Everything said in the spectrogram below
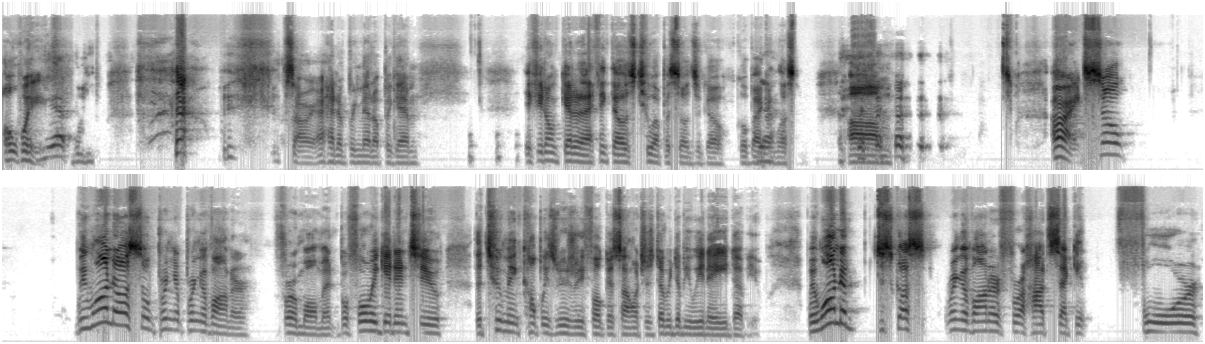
Oh wait. Yep. Sorry, I had to bring that up again. If you don't get it, I think that was two episodes ago. Go back Yeah. and listen. Um, all right, so we want to also bring up Ring of Honor for a moment before we get into the two main companies we usually focus on, which is WWE and AEW. We want to discuss Ring of Honor for a hot second for,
